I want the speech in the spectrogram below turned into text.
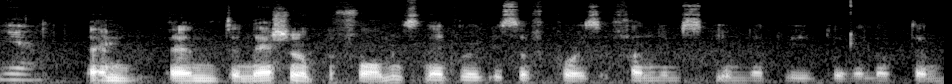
Yeah. And and the National Performance Network is of course a funding scheme that we've developed, and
